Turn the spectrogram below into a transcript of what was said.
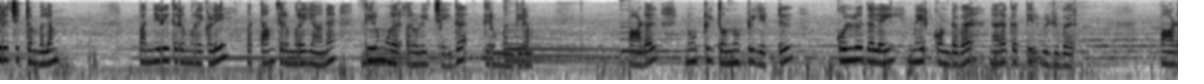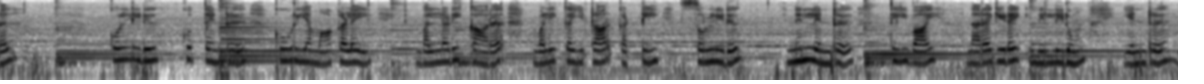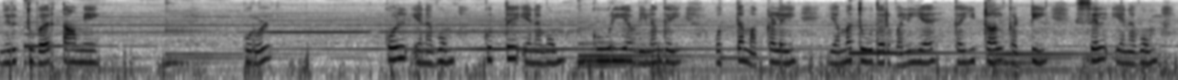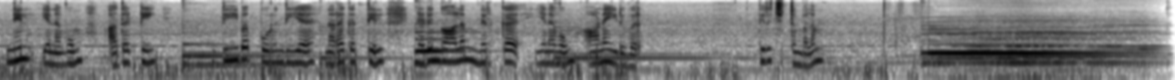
திருச்சிற்றம்பலம் பன்னிரு திருமுறைகளில் பத்தாம் திருமுறையான திருமூலர் அருளை செய்த திருமந்திரம். பாடல் நூற்றி தொன்னூற்றி எட்டு கொல்லுதலை மேற்கொண்டவர் நரகத்தில் விழுவர். பாடல் கொள்ளிடு குத்தென்று கூறிய மாக்களை வல்லடிக்காரர் வலிக்கயிற்றார் கட்டி சொல்லிடு நில்லென்று தீவாய் நரகிடை நில்லிடும் என்று நிறுத்துவர் தாமே. பொருள் கொல் எனவும் குத்து எனவும் கூறிய விலங்கை ஒத்த மக்களை யமதூதர் வலிய கயிற்றால் கட்டி செல் எனவும் நில் எனவும் அதட்டி தீபப் பொருந்திய நரகத்தில் நெடுங்காலம் நிற்க எனவும் ஆணையிடுவர். திருச்சிற்றம்பலம்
